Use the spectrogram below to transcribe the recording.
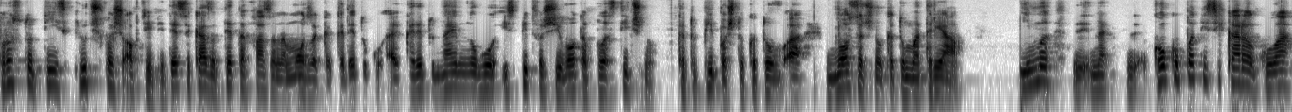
просто ти изключваш опциите. Те се казват тета фаза на мозъка, където, където най-много изпитваш живота пластично, като пипащо, като а, восъчно, като материал. Има, на, колко пъти си карал кола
